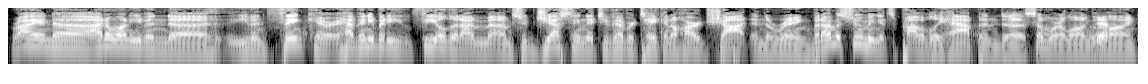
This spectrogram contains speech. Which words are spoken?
Ryan, uh, I don't want to even uh, even think or have anybody feel that I'm I'm suggesting that you've ever taken a hard shot in the ring, but I'm assuming it's probably happened uh, somewhere along the Yep. line.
